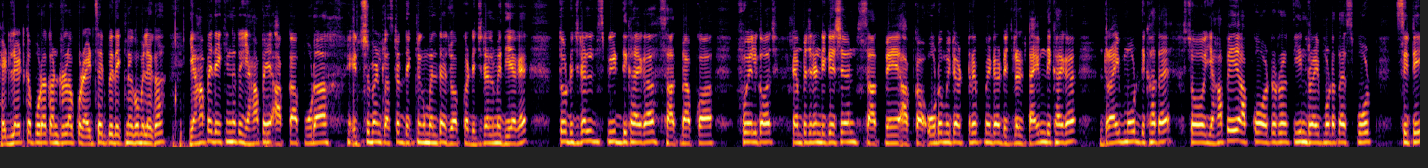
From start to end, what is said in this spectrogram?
हेडलाइट का पूरा कंट्रोल आपको राइट साइड पे देखने को मिलेगा। यहाँ पे देखेंगे तो यहाँ पे आपका पूरा इंस्ट्रूमेंट क्लस्टर देखने को मिलता है, जो आपका डिजिटल में दिया गया तो डिजिटल स्पीड दिखाएगा, साथ में आपका फ्यूल गॉज टेम्परेचर इंडिकेशन साथ में आपका odometer trip meter digital time दिखाएगा ड्राइव मोड दिखाता है। सो so, यहाँ पे आपको ऑटो तीन ड्राइव मोड आता है sport city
